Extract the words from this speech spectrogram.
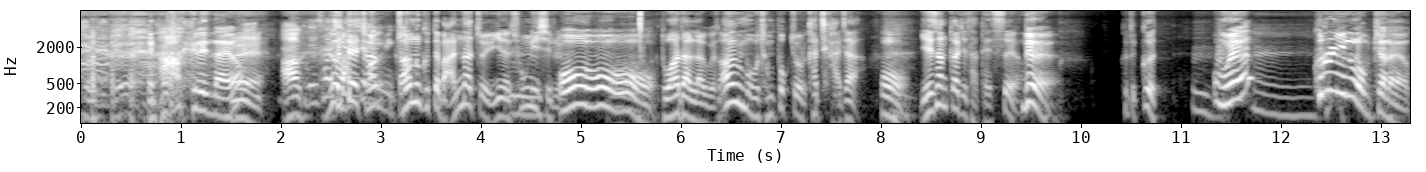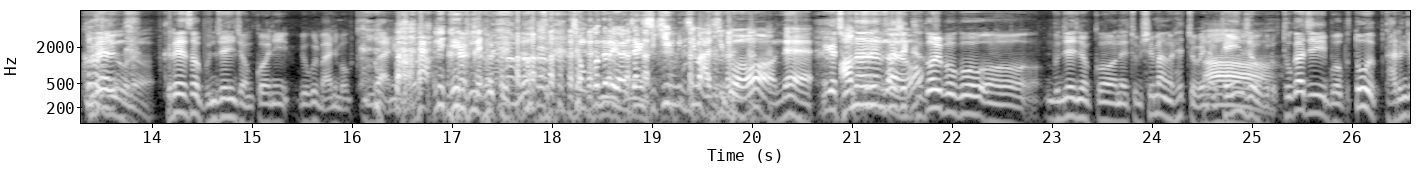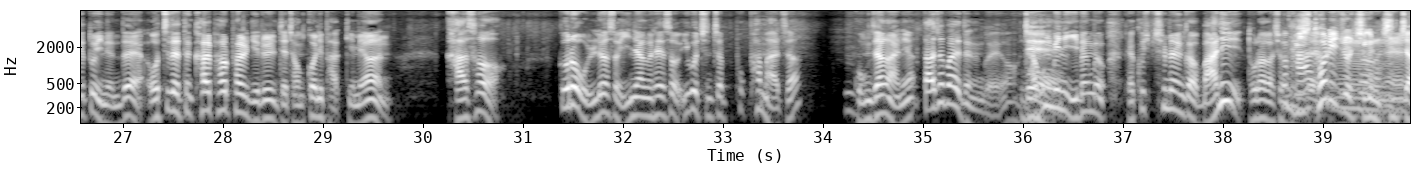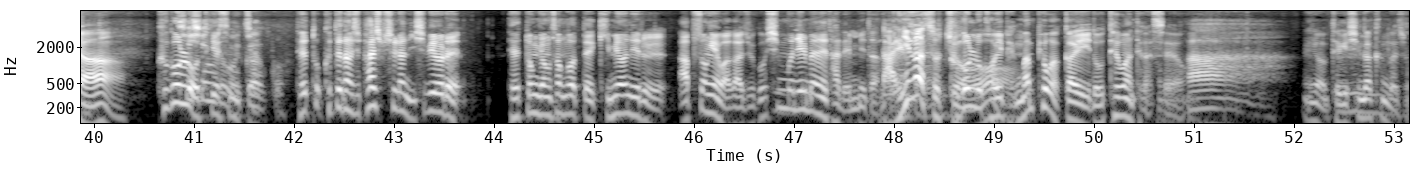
아, 그랬나요? 네. 아, 근데 그거 사실 그때 저, 확실합니까? 저는 그때 만났죠 이낙 총리 씨를 오, 오, 오. 도와달라고 해서 아유 뭐 전폭적으로 같이 가자 오. 예산까지 다 됐어요. 네. 근데 끝. 왜? 그럴 이유는 없잖아요. 그럴 그래- 이유는. 그래서 문재인 정권이 욕을 많이 먹는 거 아닌가요? 아니, 네. 정권으로 연장시키지 마시고. 네. 그러니까 아, 저는 그랬나요? 사실 그걸 보고 어, 문재인 정권에 좀 실망을 했죠. 왜냐면 아. 개인적으로 두 가지 뭐 또 다른 게 또 있는데 어찌 됐든 칼 858기를 이제 정권이 바뀌면 가서 끌어올려서 인양을 해서 이거 진짜 폭파 맞아? 공장 아니야? 따져봐야 되는 거예요. 네. 자국민이 200명, 197명인가 많이 그 돌아가셨는데 미스터리죠, 지금 네. 진짜. 그걸로 어떻게 못 했습니까? 대토, 그때 당시 87년 12월에 대통령 선거 때 김현희를 압송해 와가지고 신문 일면에 다 냅니다. 난리 났었죠. 그걸로 거의 100만 표 가까이 노태우한테 갔어요. 아. 되게 심각한 거죠.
